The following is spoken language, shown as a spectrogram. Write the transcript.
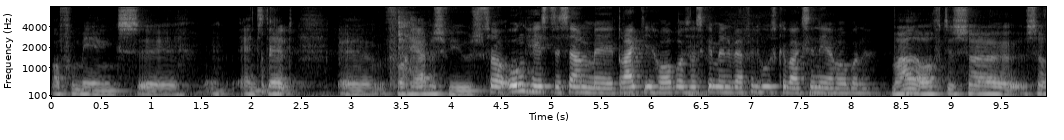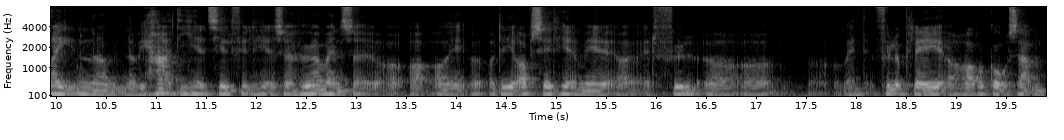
opformeringsanstalt. Øh, øh, for herpesvirus. Så unge heste sammen med drægtige hopper, så skal man i hvert fald huske at vaccinere hopperne? Meget ofte, så, så når, når vi har de her tilfælde her, så hører man, så, og, og, og, og det er opsæt her med at følge og, og, og man følger plage og hopper går sammen,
